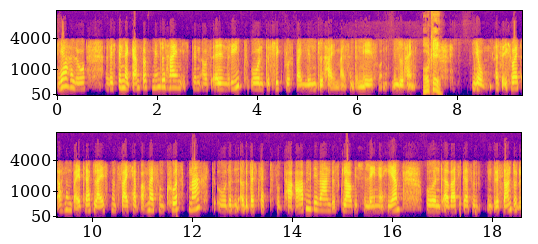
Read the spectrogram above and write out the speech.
Ja, hallo. Also ich bin nicht ganz aus Mindelheim, ich bin aus Ellenried und das liegt bloß bei Mindelheim, also in der Nähe von Mindelheim. Okay. Jo, also ich wollte auch noch einen Beitrag leisten und zwar, ich habe auch mal so einen Kurs gemacht oder, oder besser gesagt, so ein paar Abende waren das, glaube ich, schon länger her. Und äh, was ich da so interessant oder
